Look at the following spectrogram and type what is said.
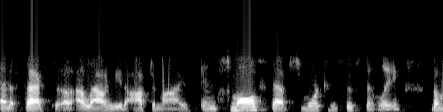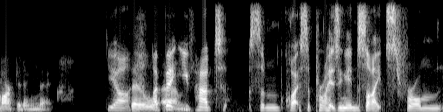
and effect, uh, allowing me to optimize in small steps more consistently the marketing mix. Yeah, so, I bet um, you've had some quite surprising insights from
